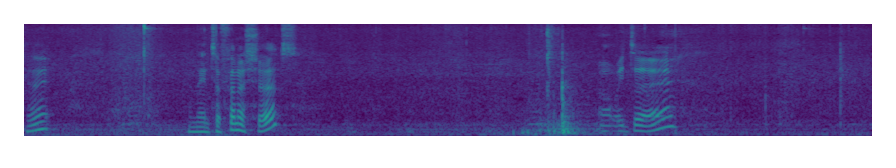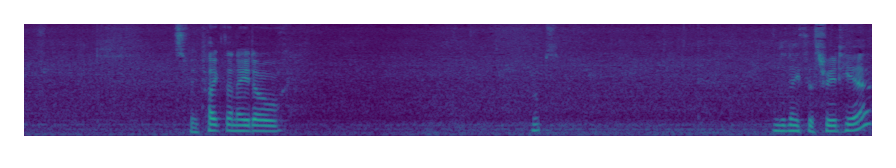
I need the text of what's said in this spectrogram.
Okay, and then to finish it, what we do is we poke the needle. Oops, underneath the thread here.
